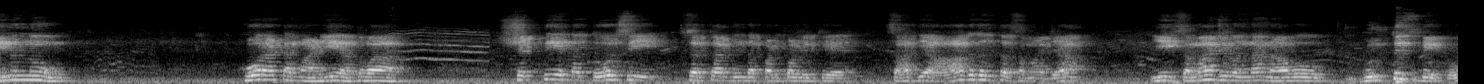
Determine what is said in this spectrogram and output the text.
ಏನನ್ನು ಹೋರಾಟ ಮಾಡಿ ಅಥವಾ ಶಕ್ತಿಯನ್ನು ತೋರಿಸಿ ಸರ್ಕಾರದಿಂದ ಪಡ್ಕೊಳ್ಳಿಕ್ಕೆ ಸಾಧ್ಯ ಆಗದಂಥ ಸಮಾಜ, ಈ ಸಮಾಜವನ್ನು ನಾವು ಗುರುತಿಸಬೇಕು,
